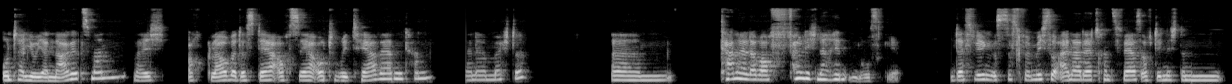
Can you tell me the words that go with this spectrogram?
unter Julian Nagelsmann, weil ich auch glaube, dass der auch sehr autoritär werden kann, wenn er möchte. Ähm, kann halt aber auch völlig nach hinten losgehen. Und deswegen ist das für mich so einer der Transfers, auf den ich dann,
